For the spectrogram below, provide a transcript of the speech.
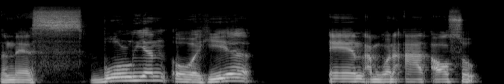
an S boolean over here. And I'm gonna add also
